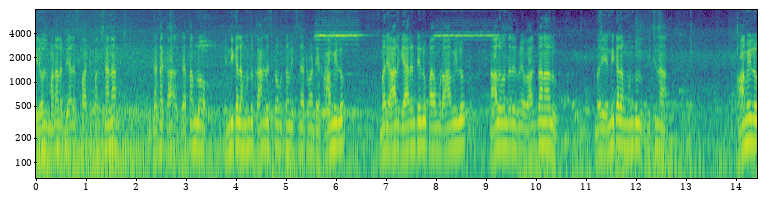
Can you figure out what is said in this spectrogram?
ఈరోజు మండల బీఆర్ఎస్ పార్టీ పక్షాన గత కా- గతంలో ఎన్నికల ముందు కాంగ్రెస్ ప్రభుత్వం ఇచ్చినటువంటి హామీలు మరి ఆరు గ్యారంటీలు పదమూడు హామీలు నాలుగు వందల ఇరవై వాగ్దానాలు మరి ఎన్నికల ముందు ఇచ్చిన హామీలు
